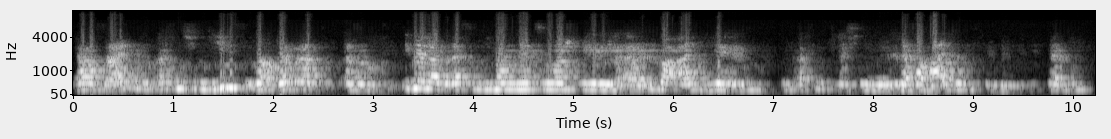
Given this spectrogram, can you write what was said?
ja, Seiten im öffentlichen Dienst oder auch Web, also E-Mail-Adressen, die man jetzt zum Beispiel äh, überall hier im, im öffentlichen, in der Verwaltung findet, inwiefern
